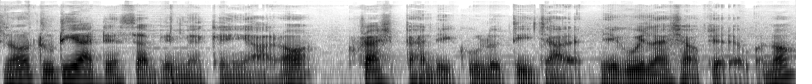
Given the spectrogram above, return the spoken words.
ကျွန်တော်ဒုတိယတင်ဆက်ပေးမယ့် game ကတော့ Crash Bandicoot လို့သိကြတဲ့မြေခွေးလမ်းလျှောက်ဖြစ်တယ်ပေါ့နော်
